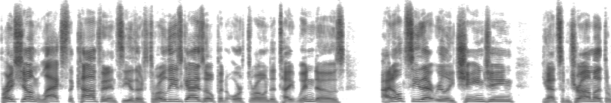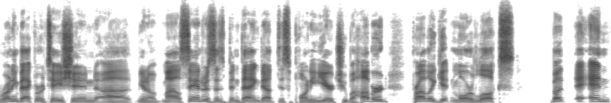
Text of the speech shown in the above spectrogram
Bryce Young lacks the confidence to either throw these guys open or throw into tight windows. I don't see that really changing. You got some drama at the running back rotation. Uh, you know, Miles Sanders has been banged up, disappointing year. Chuba Hubbard probably getting more looks but and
